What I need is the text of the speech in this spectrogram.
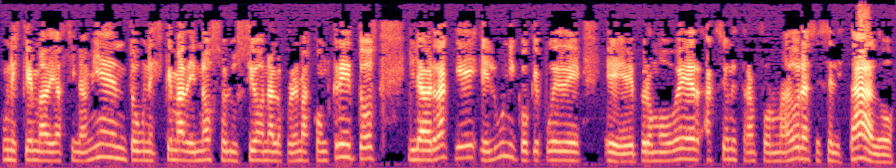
un esquema de hacinamiento, un esquema de no solución a los problemas concretos, y la verdad que el único que puede eh, promover acciones transformadoras es el Estado.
